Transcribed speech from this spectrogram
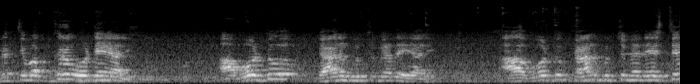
ప్రతి ఒక్కరూ ఓటేయాలి. ఆ ఓటు ఫ్యాన్ గుర్తు మీద వేయాలి. ఆ ఓటు ఫ్యాన్ గుర్తు మీద వేస్తే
